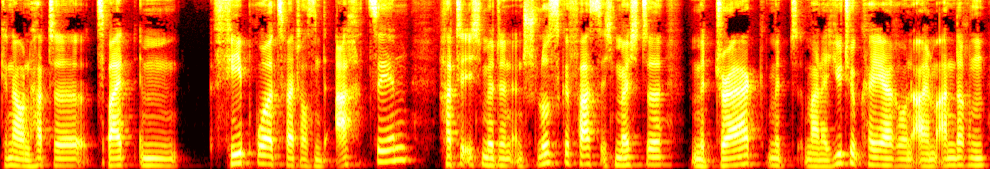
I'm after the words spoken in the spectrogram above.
genau, und hatte zwei, im Februar 2018 hatte ich mir den Entschluss gefasst, ich möchte mit Drag, mit meiner YouTube-Karriere und allem anderen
